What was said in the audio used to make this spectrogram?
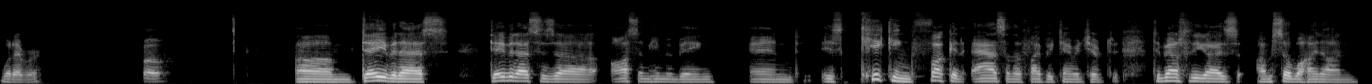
whatever. Oh. Um, David S. David S. is a awesome human being and is kicking fucking ass on the Five Pick Championship. To, to be honest with you guys, I'm so behind on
